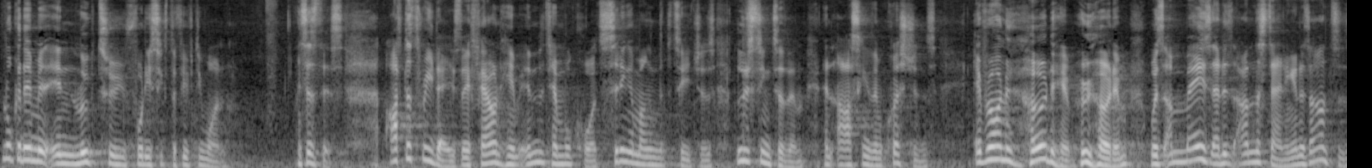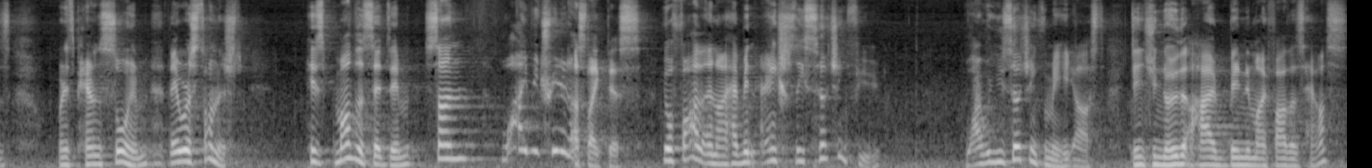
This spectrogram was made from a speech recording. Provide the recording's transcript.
Look at him in Luke 2 46 to 51. It says this After three days, they found him in the temple courts, sitting among the teachers, listening to them and asking them questions. Everyone who heard him, who heard him, was amazed at his understanding and his answers. When his parents saw him, they were astonished. His mother said to him, "Son, why have you treated us like this? Your father and I have been anxiously searching for you." Why were you searching for me? he asked. Didn't you know that I had been in my father's house?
